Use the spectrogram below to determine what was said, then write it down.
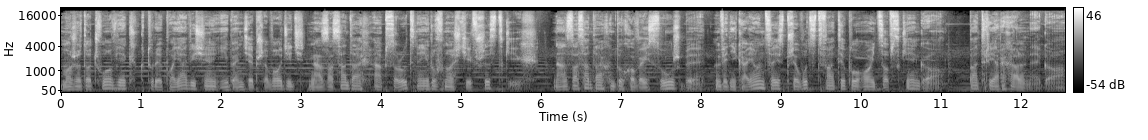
Może to człowiek, który pojawi się i będzie przewodzić na zasadach absolutnej równości wszystkich, na zasadach duchowej służby, wynikającej z przywództwa typu ojcowskiego, patriarchalnego.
